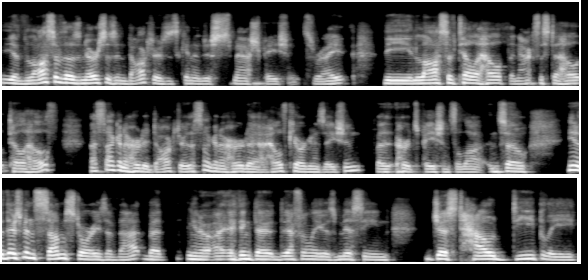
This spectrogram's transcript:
you know, the loss of those nurses and doctors is going to just smash patients, right? The loss of telehealth and access to health, telehealth, that's not going to hurt a doctor. That's not going to hurt a healthcare organization, but it hurts patients a lot. And so, you know, there's been some stories of that, but you know, I, I think there definitely is missing just how deeply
